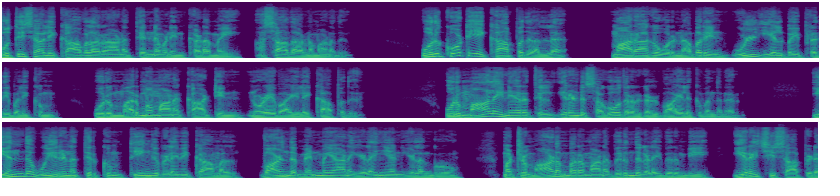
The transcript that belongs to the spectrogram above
புத்திசாலி காவலரான தென்னவனின் கடமை அசாதாரணமானது. ஒரு கோட்டையை காப்பது அல்ல மாறாக ஒரு நபரின் உள் இயல்பை பிரதிபலிக்கும் ஒரு மர்மமான காட்டின் நுழைவாயிலை காப்பது. ஒரு மாலை நேரத்தில் இரண்டு சகோதரர்கள் வாயிலுக்கு வந்தனர். எந்த உயிரினத்திற்கும் தீங்கு விளைவிக்காமல் வாழ்ந்த மென்மையான இளைஞன் இளங்கோ மற்றும் ஆடம்பரமான விருந்துகளை விரும்பி இறைச்சி சாப்பிட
